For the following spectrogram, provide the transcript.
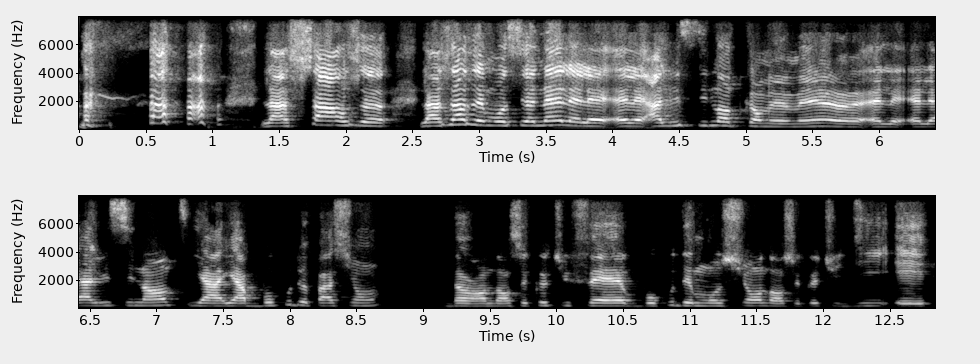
la charge, la charge émotionnelle, elle est, elle est hallucinante quand même. Hein. Euh, elle, est, elle est hallucinante. Il y a, il y a beaucoup de passion dans, dans ce que tu fais, beaucoup d'émotions dans ce que tu dis. Et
